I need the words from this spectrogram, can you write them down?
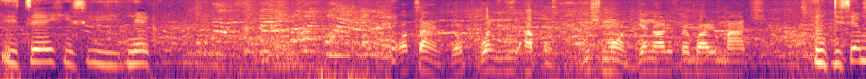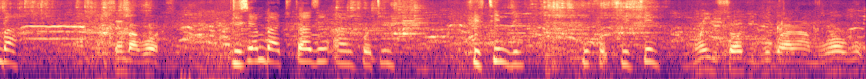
he take his neck. What time? When did this happen? Which month? January, February, March, in December, December what? December 2014, 15 day, 15. When you saw the Boko Haram, what, what,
